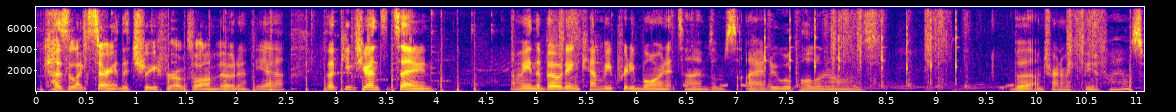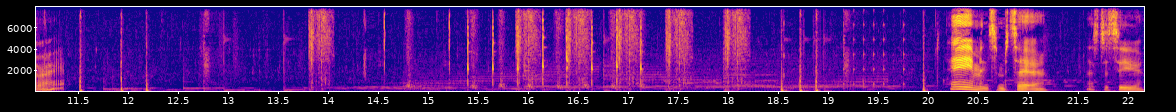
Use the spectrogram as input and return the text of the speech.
You guys are like staring at the tree frogs while I'm building. Yeah, that keeps you entertained. I mean, the building can be pretty boring at times. I'm so I do apologize. But I'm trying to make a beautiful house, alright? Hey, Mince and Potato. Nice to see you.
